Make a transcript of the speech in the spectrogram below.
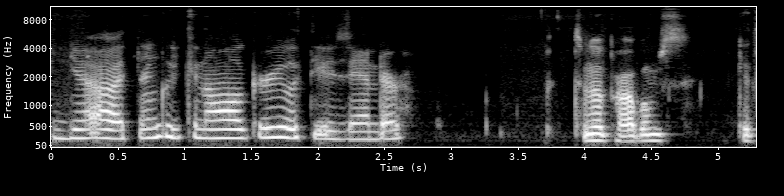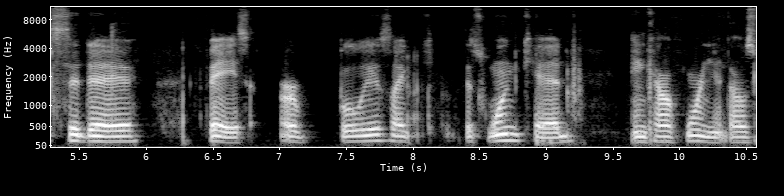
Yeah, I think we can all agree with you, Xander. Some of the problems kids today face are bullies like this one kid in California that was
